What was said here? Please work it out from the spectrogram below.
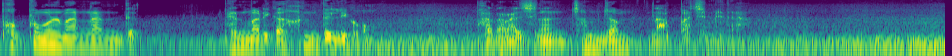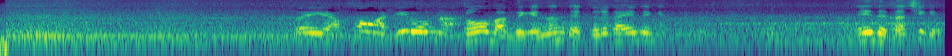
폭풍을 만난 듯 뱃머리가 흔들리고 바다 날씨는 점점 나빠집니다. 너희야 뽕아 뒤로 온나? 조업 안 되겠는데 들어가야 되겠는데. 애들 다치겠다.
